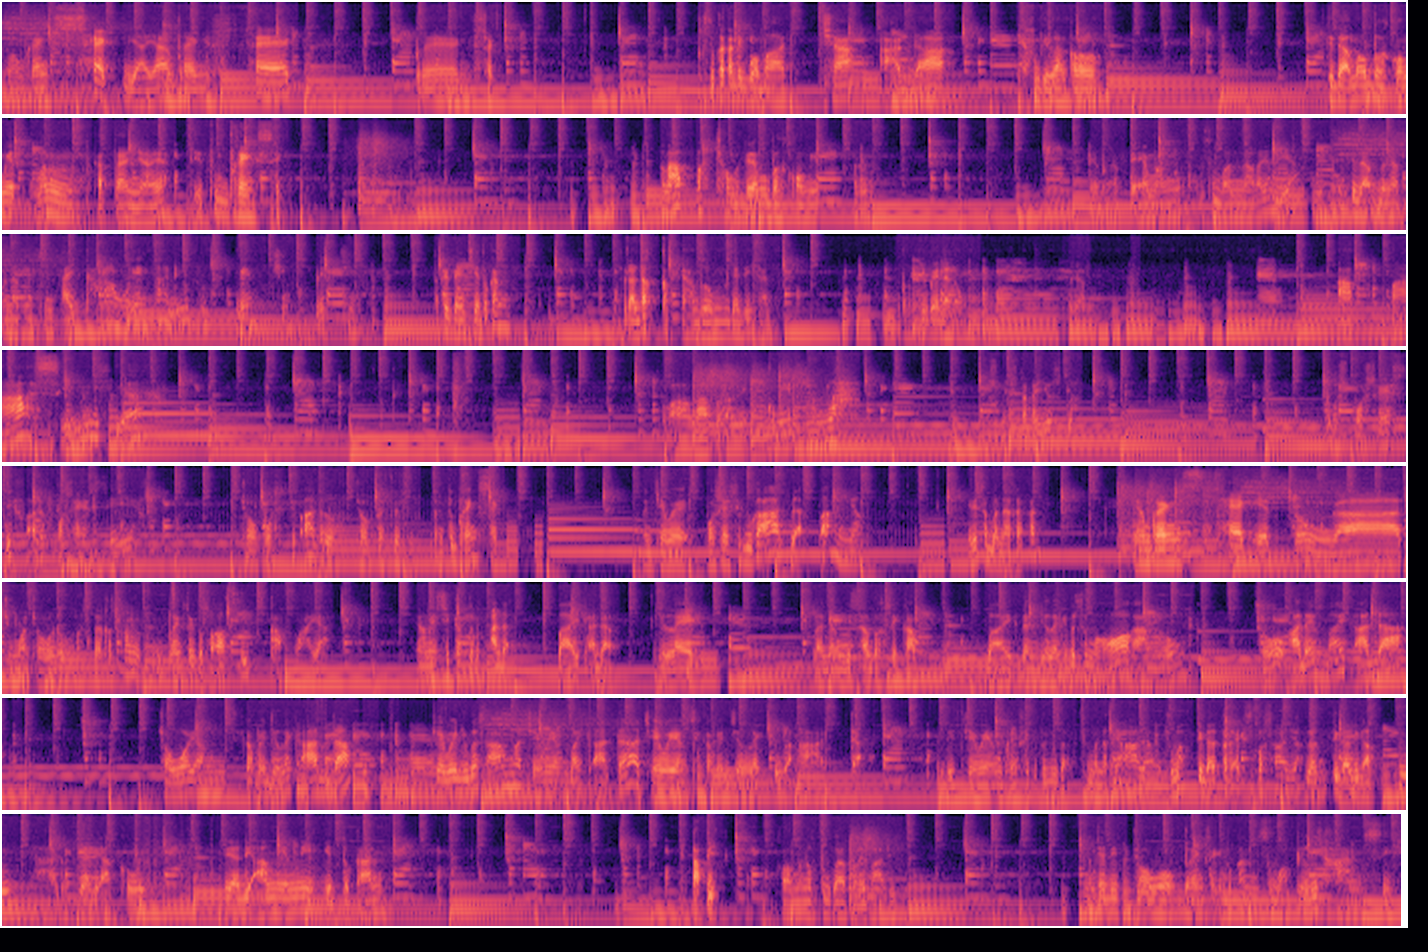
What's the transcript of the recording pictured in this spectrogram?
Emang brengsek dia ya brengsek. Brengsek. Terus juga tadi gua baca ada yang bilang kalau tidak mau berkomitmen katanya ya. Itu brengsek. Kenapa cowok tidak mau berkomitmen? Ya berarti emang sebenarnya tidak benar-benar mencintai kamu. Yang tadi itu benching benching tapi benching itu kan sudah dekat ya belum jadian. Berarti beda dong. Beda. apa sih ya? Wah nggak berani komitmen lah posesif ada posesif. Cowok posesif ada loh cowok posesif itu brengsek. Dan cewek posesif juga ada banyak. Jadi sebenarnya kan yang brengsek itu enggak cuma cowok doang. Sekarang kan brengsek itu soal sikap lah ya. Yang namanya sikap itu ada baik ada jelek. Dan yang bisa bersikap baik dan jelek itu semua orang dong. Cowok ada yang baik ada cowok yang sikapnya jelek ada. Cewek juga sama cewek yang baik ada cewek yang sikapnya jelek juga ada. Jadi cewek yang brengsek itu juga sebenarnya ada cuma tidak terekspos saja dan tidak diakui. Ya aduh tidak diakui tidak diamini gitu kan. Tapi kalau menurut gue pribadi menjadi cowok brengsek itu kan sebuah pilihan sih.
